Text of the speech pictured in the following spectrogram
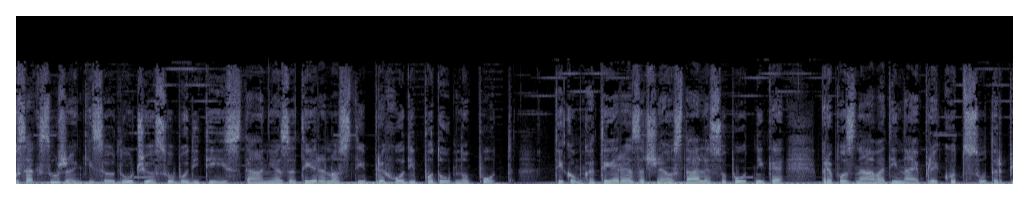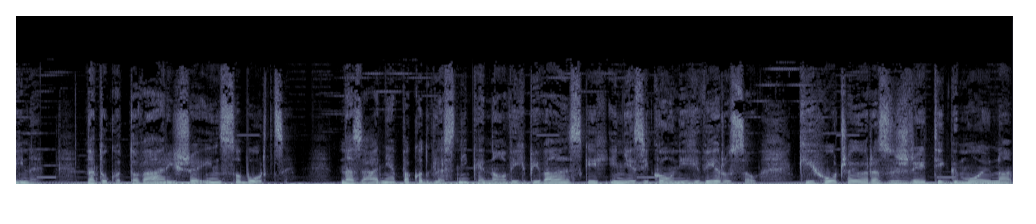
Vsak sužen, ki se odloči osvoboditi iz stanja zatiranosti, prehodi podobno pot tekom katere začne ostale sopotnike prepoznavati najprej kot sotrpine, nato kot tovariše in soborce, na zadnje pa kot glasnike novih bivanskih in jezikovnih virusov, ki hočejo razžreti gnojna,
